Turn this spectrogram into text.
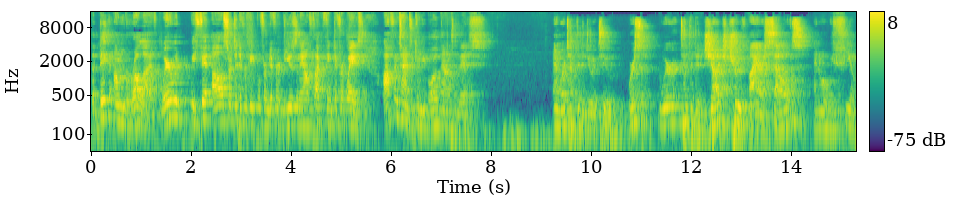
the big umbrella. Where would we fit all sorts of different people from different views and they all think different ways? Oftentimes it can be boiled down to this. And we're tempted to do it too. We're, we're tempted to judge truth by ourselves and what we feel.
